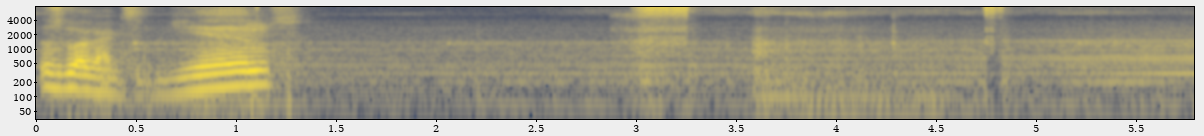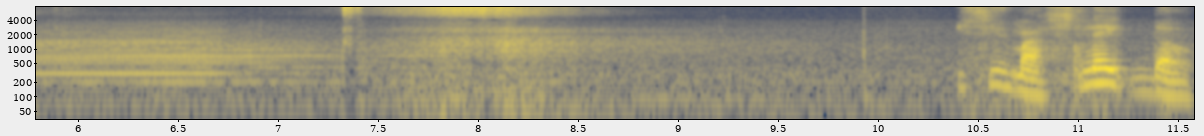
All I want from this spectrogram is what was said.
Let's go. I got some gems. You see my snake though.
